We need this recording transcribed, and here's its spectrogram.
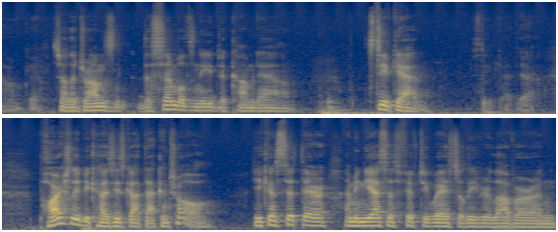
Okay. So the drums the cymbals need to come down. Steve Gadd Steve Gadd, yeah. Partially because he's got that control. He can sit there. I mean, yes, it's Fifty Ways to Leave Your Lover and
